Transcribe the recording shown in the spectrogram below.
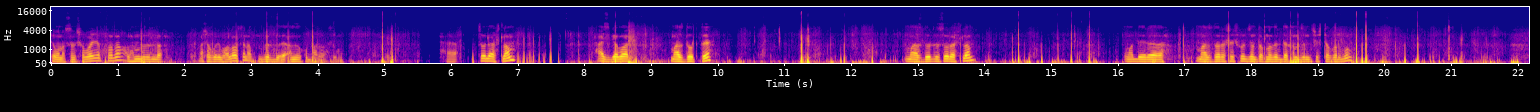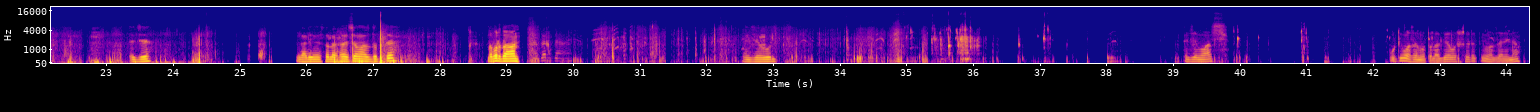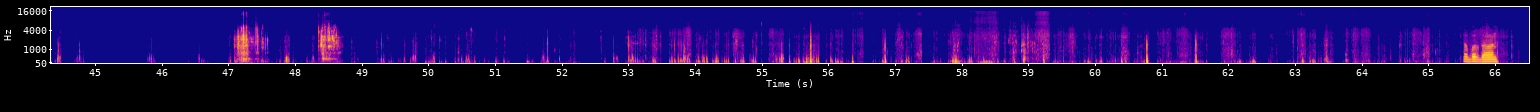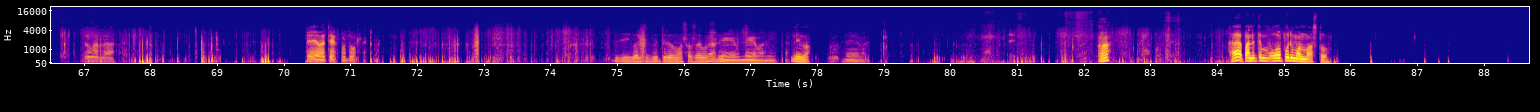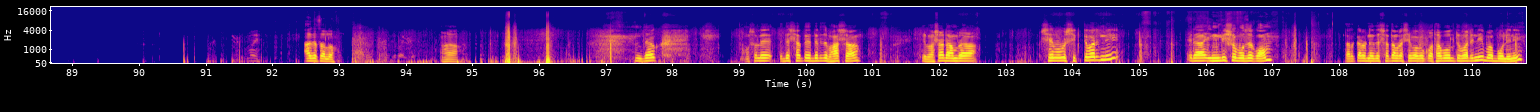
কেমন আছেন সবাই আপনারা? আলহামদুলিল্লাহ, আশা করি ভালো আছেন। আপনাদের আমিও খুব ভালো আছি। হ্যাঁ চলে আসলাম। আজকে আবার মাছ ধরতে। মাছ ধরতে চলে আসলাম। আমাদের মাছ ধরা শেষ পর্যন্ত আপনাদের দেখানোর জন্য চেষ্টা করব। এই যে, গাড়ি নিয়ে চলে আসা হয়েছে মাছ ধরতে। তারপর দান এই এই যে মাছ। পুঁটি মাছের মতো লাগে অবশ্যই এটা কি মাছ জানি না। তারপর দান Dobra. Nie ma tych podofy. যে এই বালতির ভিতরে মাছ আছে অবশ্যই Nie, nie ma nic. নেমা Nie ma. হ্যাঁ পানিতে অপরিমাণ মাছ তো আগে চলো হ্যাঁ যাক আসলে এদের সাথে এদের যে ভাষা, এই ভাষাটা আমরা সেভাবে শিখতে পারিনি। এরা ইংলিশও বোঝে কম। তার কারণে এদের সাথে আমরা সেভাবে কথা বলতে পারিনি বা বলিনি।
